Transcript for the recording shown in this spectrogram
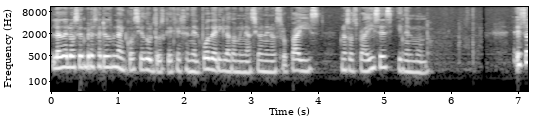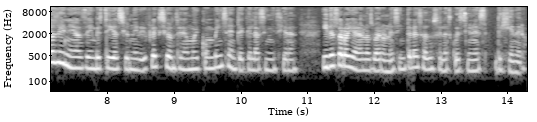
la de los empresarios blancos y adultos que ejercen el poder y la dominación en nuestro país, nuestros países y en el mundo. Estas líneas de investigación y reflexión sería muy convincente que las iniciaran y desarrollaran los varones interesados en las cuestiones de género,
